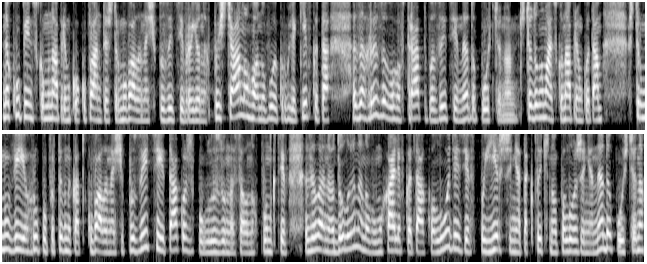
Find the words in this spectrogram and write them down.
На Куп'янському напрямку окупанти штурмували наші позиції в районах Пищаного, Нової Кругляківки та Загризового. Втрат позицій не допущено. Щодо Лиманського напрямку, там штурмові групи противника атакували наші позиції. Також поблизу населених пунктів Зеленої долини, Новомихайлівка та Колодязів. Погіршення тактичного положення не допущено.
